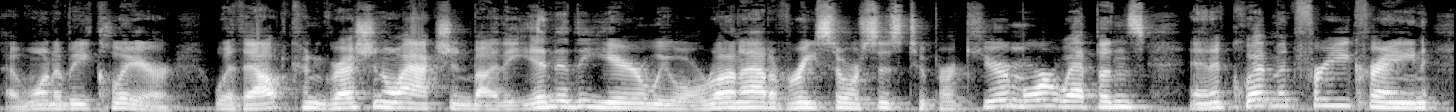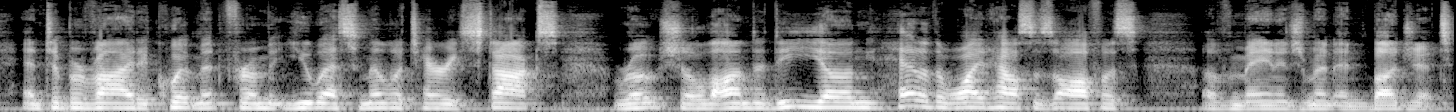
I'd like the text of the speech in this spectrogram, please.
I want to be clear. Without congressional action by the end of the year, we will run out of resources to procure more weapons and equipment for Ukraine and to provide equipment from U.S. military stocks, wrote Shalonda D. Young, head of the White House's Office of Management and Budget.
